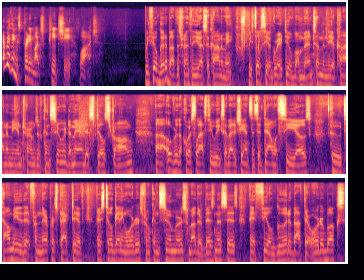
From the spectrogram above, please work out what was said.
everything's pretty much peachy. Watch. We feel good about the strength of the U.S. economy. We still see a great deal of momentum in the economy in terms of consumer demand is still strong. Uh, over the course of the last few weeks, I've had a chance to sit down with CEOs who tell me that from their perspective, they're still getting orders from consumers, from other businesses. They feel good about their order books.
